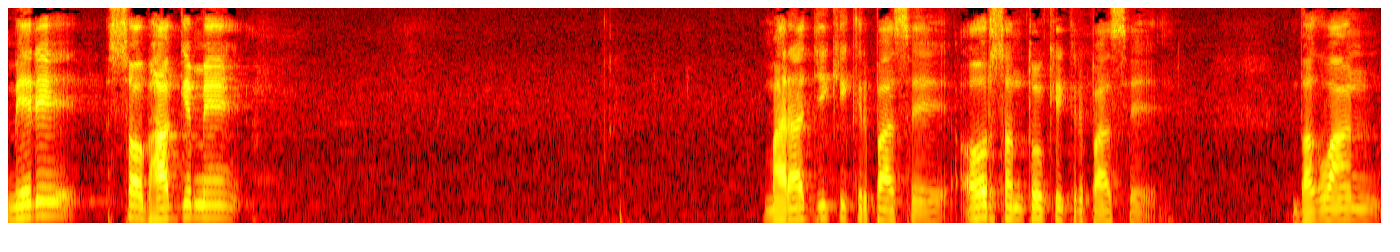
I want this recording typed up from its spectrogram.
मेरे सौभाग्य में महाराज जी की कृपा से, और संतों की कृपा से, भगवान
